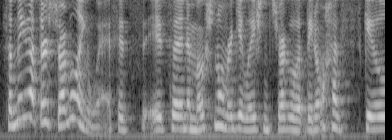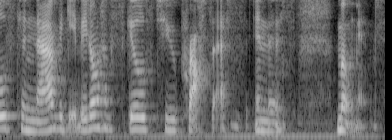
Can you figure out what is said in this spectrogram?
something that they're struggling with. It's it's an emotional regulation struggle that they don't have skills to navigate. They don't have skills to process in this moment.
